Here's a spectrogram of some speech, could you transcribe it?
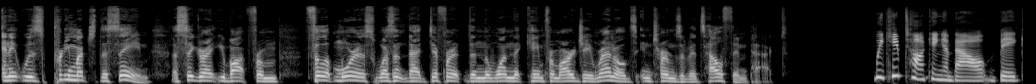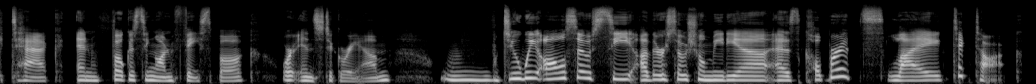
and it was pretty much the same. A cigarette you bought from Philip Morris wasn't that different than the one that came from RJ Reynolds in terms of its health impact. We keep talking about big tech and focusing on Facebook or Instagram. Do we also see other social media as culprits like TikTok?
